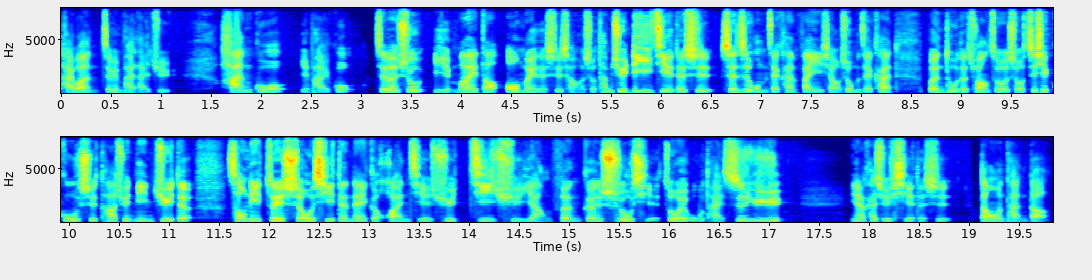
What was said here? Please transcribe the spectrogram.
台湾这边拍台剧，韩国也拍过。这本书也卖到欧美的市场的时候，他们去理解的是，甚至我们在看翻译小说，我们在看本土的创作的时候，这些故事它去凝聚的，从你最熟悉的那个环节去汲取养分跟书写作为舞台之余，你要开始写的是，当我们谈到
